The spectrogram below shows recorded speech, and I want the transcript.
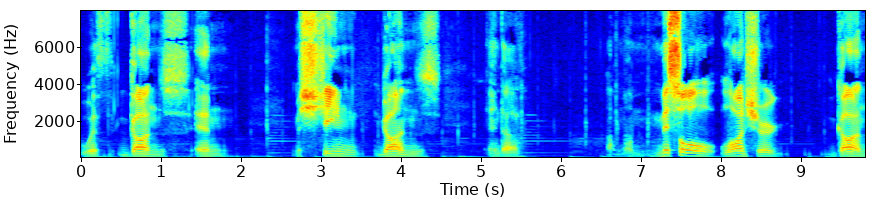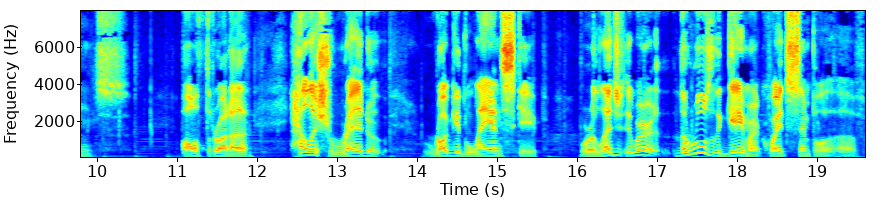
with guns and machine guns and uh, um, um, missile launcher guns all throughout a hellish red rugged landscape where alleged where the rules of the game are quite simple of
